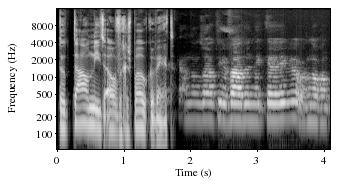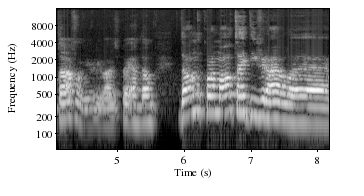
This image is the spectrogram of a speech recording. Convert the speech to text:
totaal niet over gesproken werd. En dan zaten je vader en ik eh, ik wil nog aan tafel voor jullie spelen. En dan, dan kwamen altijd die verhalen. eh,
